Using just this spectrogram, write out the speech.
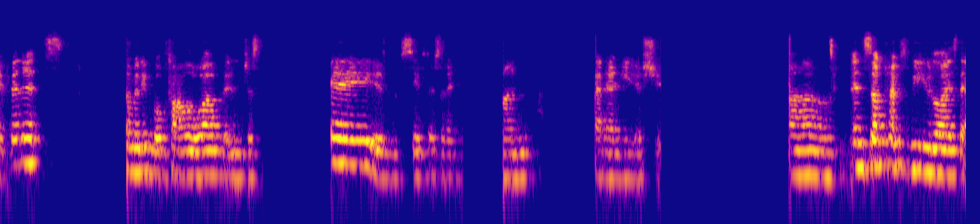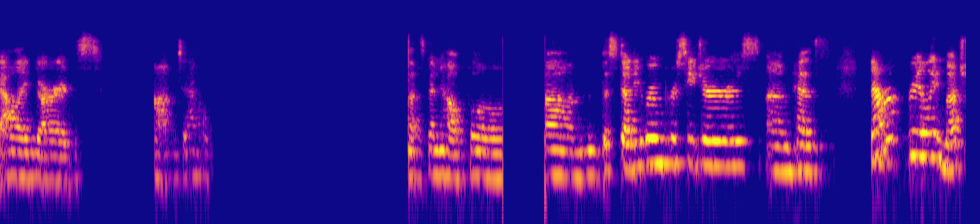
minutes, somebody will follow up and just, hey, and see if there's anything on, at any issue. Um, and sometimes we utilize the allied guards, um, to help. That's been helpful. Um, the study room procedures, um, has not really much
